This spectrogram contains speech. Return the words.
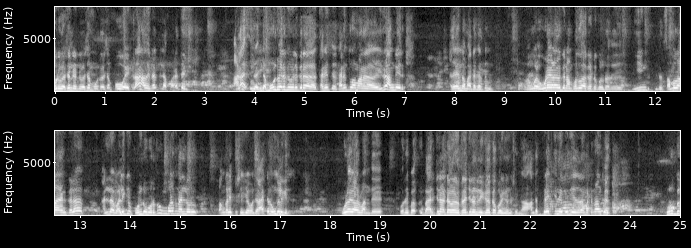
ஒரு வருஷம் ரெண்டு வருஷம் மூணு வருஷம் போக வைக்கலாம். அது என்ன நிலப்பாட தெரியும். ஆனால் இந்த இந்த மூன்று பேருக்கும் இருக்கிற தனி தனித்துவமான இது அங்கே இருக்கு. அதில் எந்த மாற்ற கருத்தும் உங்கள் உடையாளருக்கு நான் பொதுவாக கேட்டுக்கொள்றது நீங்க இந்த சமுதாயங்களை நல்ல வழிக்கு கொண்டு போகிறது உங்களுக்கு நல்ல ஒரு பங்களிப்பு செய்ய வேண்டிய ஆற்றல் உங்களுக்கு இருக்கு. உடையாளர் வந்து ஒரு இப்போ இப்போ அர்ஜுனாட்ட பிரச்சனை நீ கேட்க போறீங்கன்னு சொன்னால் அந்த பிரச்சனைக்குரியதை மட்டும்தான் கேட்கும். குறுக்கு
